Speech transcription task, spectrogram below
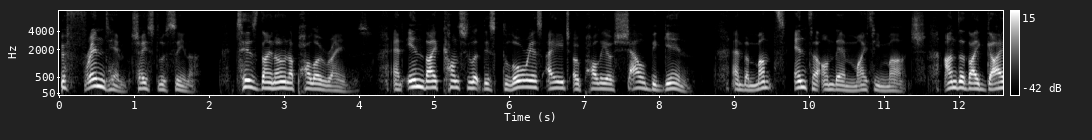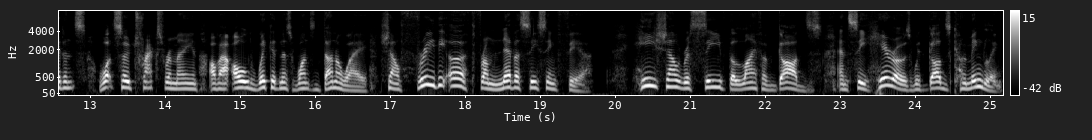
Befriend him, chaste Lucina. Tis thine own Apollo reigns, and in thy consulate this glorious age, O Pollio, shall begin and the months enter on their mighty march. Under thy guidance, whatso tracks remain of our old wickedness once done away shall free the earth from never ceasing fear. He shall receive the life of gods, and see heroes with gods commingling,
